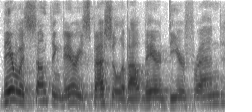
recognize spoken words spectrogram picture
There was something very special about their dear friend.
